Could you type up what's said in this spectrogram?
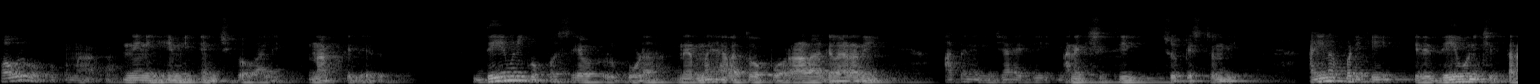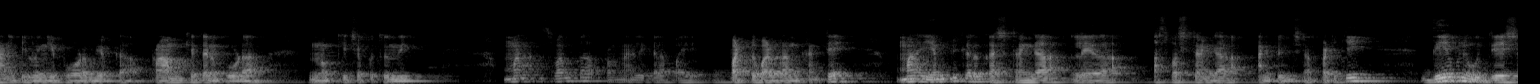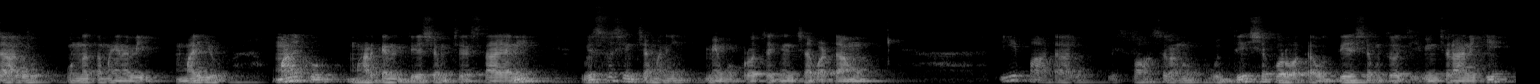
పౌరు ఒప్పుకున్నారు నేను ఏమి ఎంచుకోవాలి? నాకు తెలియదు. దేవుని గొప్ప సేవకులు కూడా నిర్ణయాలతో పోరాడగలరని అతని నిజాయితీ అనిక్షితి చూపిస్తుంది. అయినప్పటికీ ఇది దేవుని చిత్తానికి లొంగిపోవడం యొక్క ప్రాముఖ్యతను కూడా నొక్కి చెబుతుంది. మన స్వంత ప్రణాళికలపై పట్టుబడడం కంటే మన ఎంపికలు కష్టంగా లేదా అస్పష్టంగా అనిపించినప్పటికీ దేవుని ఉద్దేశాలు ఉన్నతమైనవి మరియు మనకు మార్గనిర్దేశం చేస్తాయని విశ్వసించమని మేము ప్రోత్సహించబడ్డాము. ఈ పాఠాలు విశ్వాసులను ఉద్దేశపూర్వక ఉద్దేశంతో జీవించడానికి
